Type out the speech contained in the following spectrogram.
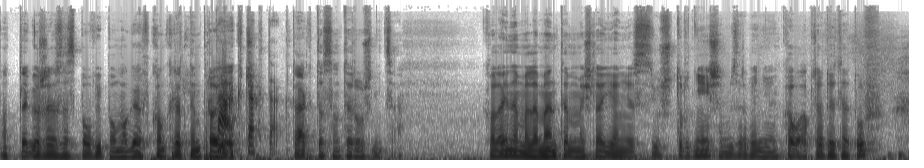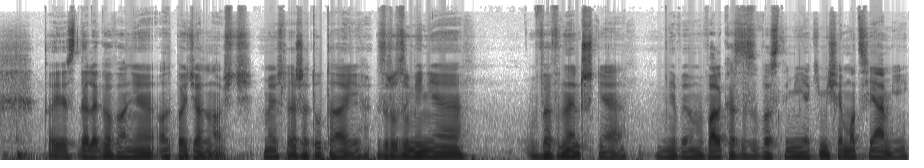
od tego, że zespołowi pomogę w konkretnym projekcie. Tak, tak, tak. Tak, to są te różnice. Kolejnym elementem, myślę, i on jest już trudniejszym zrobienie koła priorytetów, to jest delegowanie odpowiedzialności. Myślę, że tutaj zrozumienie wewnętrznie, nie wiem, walka z własnymi jakimiś emocjami,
